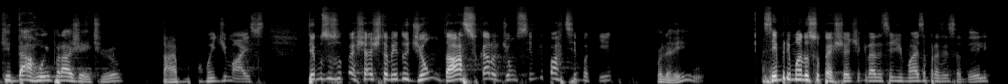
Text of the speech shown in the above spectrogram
Que tá ruim pra gente, viu? Tá ruim demais. Temos o superchat também do John Dácio. Cara, o John sempre participa aqui. Olha aí. Sempre manda superchat, agradecer demais a presença dele.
